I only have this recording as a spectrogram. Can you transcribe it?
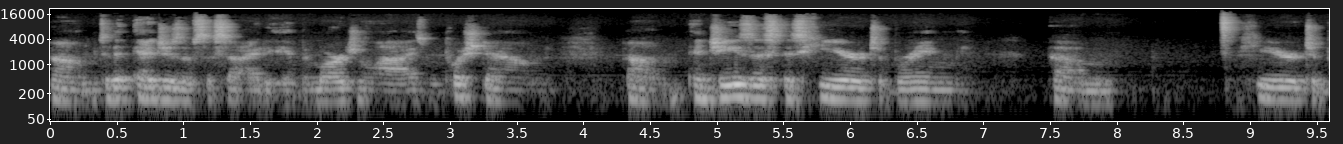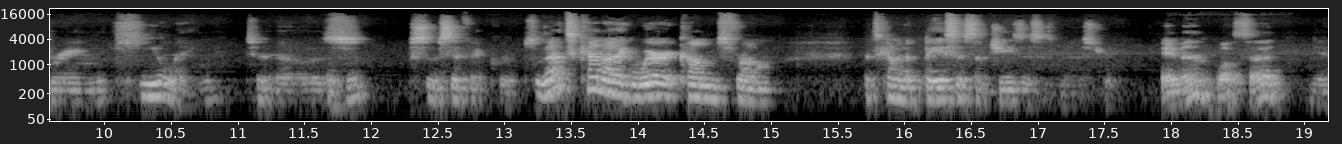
um, to the edges of society, have been marginalized, been pushed down. Um, and Jesus is here to bring um, here to bring healing to those specific groups. So that's kind of like where it comes from. That's kind of the basis of Jesus' ministry. Amen. Well said. Yeah.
